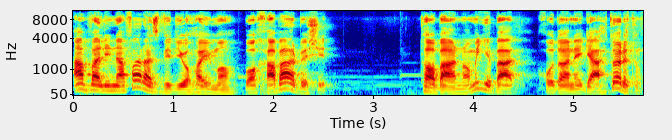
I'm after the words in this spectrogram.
اولین نفر از ویدیوهای ما با خبر بشید. تا برنامه بعد خدا نگهدارتون.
